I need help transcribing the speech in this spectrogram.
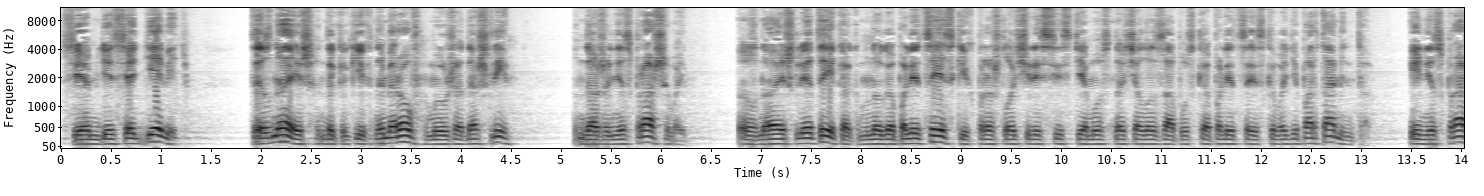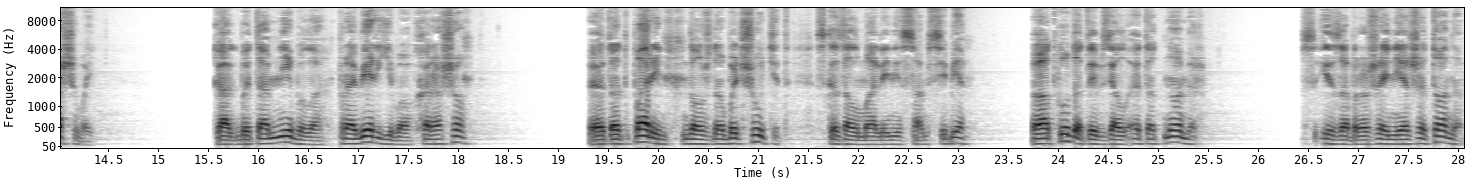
«Семьдесят девять. Ты знаешь, до каких номеров мы уже дошли. Даже не спрашивай. «Знаешь ли ты, как много полицейских прошло через систему с начала запуска полицейского департамента? И не спрашивай». «Как бы там ни было, проверь его, хорошо?» «Этот парень, должно быть, шутит», — сказал Малини сам себе. «А откуда ты взял этот номер?» «С изображения жетона».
